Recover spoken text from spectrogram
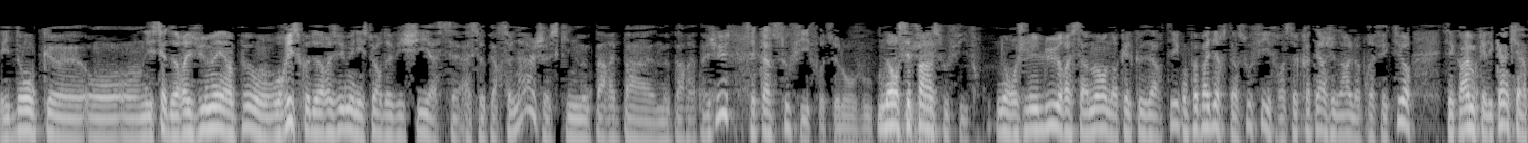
et donc, euh, on, essaie de résumer un peu, on, risque de résumer l'histoire de Vichy à ce, personnage, ce qui ne me paraît pas, me paraît pas juste. C'est un sous-fifre, selon vous Non, c'est pas un sous-fifre. Non, je l'ai lu récemment dans quelques articles. On peut pas dire que c'est un sous-fifre. Un secrétaire général de préfecture, c'est quand même quelqu'un qui a,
